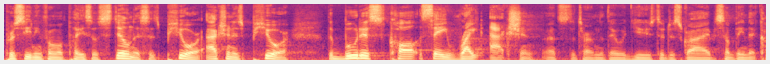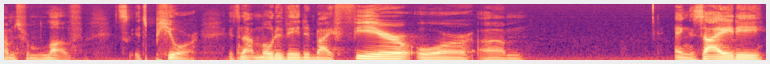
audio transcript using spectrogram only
proceeding from a place of stillness. It's pure. Action is pure. The Buddhists call say right action. That's the term that they would use to describe something that comes from love. It's, it's pure. It's not motivated by fear or um, anxiety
